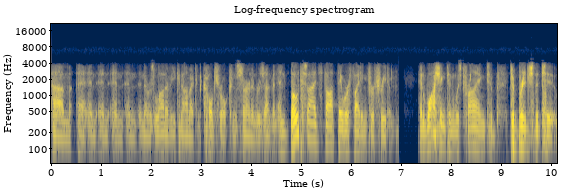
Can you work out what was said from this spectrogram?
Um, and, and, and, and, there was a lot of economic and cultural concern and resentment. And both sides thought they were fighting for freedom. And Washington was trying to, to bridge the two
